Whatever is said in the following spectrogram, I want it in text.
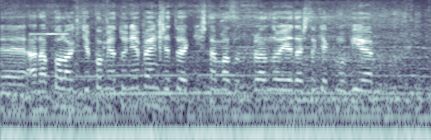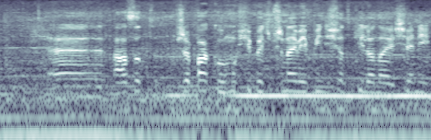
E, a na polach, gdzie pomiatu nie będzie, to jakiś tam azot planuję dać, tak jak mówiłem. E, azot w rzepaku musi być przynajmniej 50 kg na jesieni.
